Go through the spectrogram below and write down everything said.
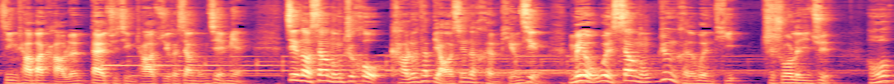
警察把卡伦带去警察局和香农见面。见到香农之后，卡伦他表现得很平静，没有问香农任何的问题，只说了一句：“哦，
